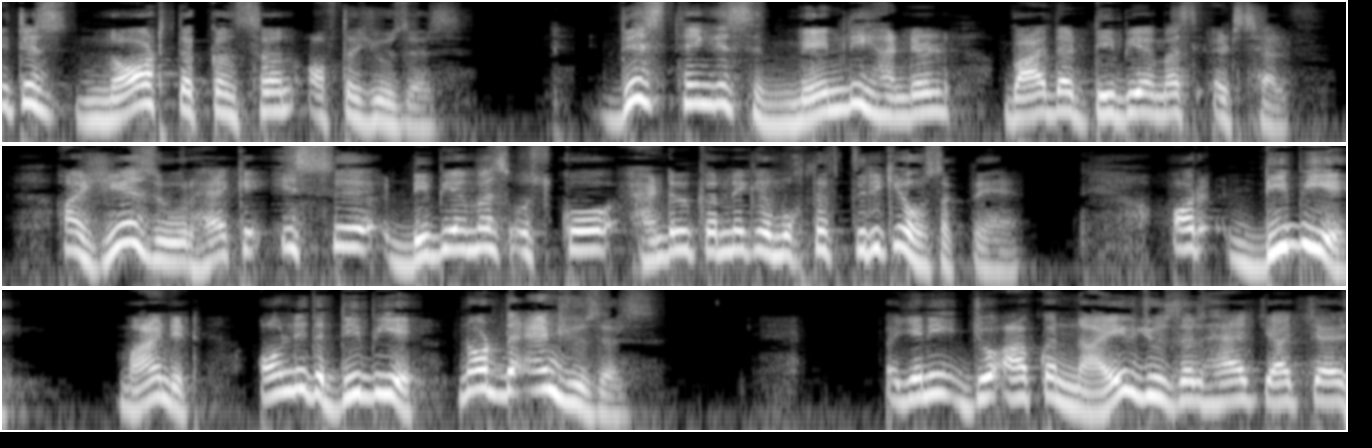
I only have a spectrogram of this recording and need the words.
it is not the concern of the users this thing is mainly handled by the D B M S itself ہاں یہ ضرور ہے کہ اس ڈی بی ایم ایس اس کو ہینڈل کرنے کے مختلف طریقے ہو سکتے ہیں اور D B A mind it only the D B A not the end user یعنی جو آپ کا نائب یوزر ہے یا چاہے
